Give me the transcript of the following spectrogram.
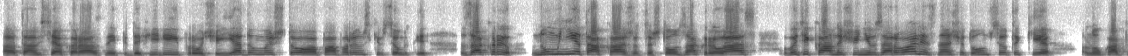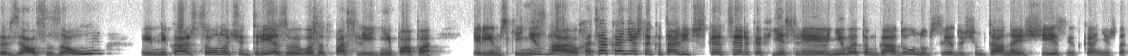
а, там всяко разные педофилии и прочее. Я думаю, что Папа Римский все-таки закрыл. Ну, мне так кажется, что он закрыл. А Ватикан еще не взорвали, значит, он все-таки ну, как-то взялся за ум, и мне кажется, он очень трезвый, вот этот последний папа римский. Не знаю. Хотя, конечно, католическая церковь, если не в этом году, но в следующем-то она исчезнет, конечно.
